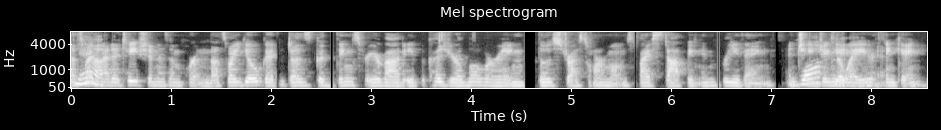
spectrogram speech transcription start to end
That's yeah. why meditation is important. That's why yoga does good things for your body because you're lowering those stress hormones by stopping and breathing and changing Walking. the way you're thinking.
